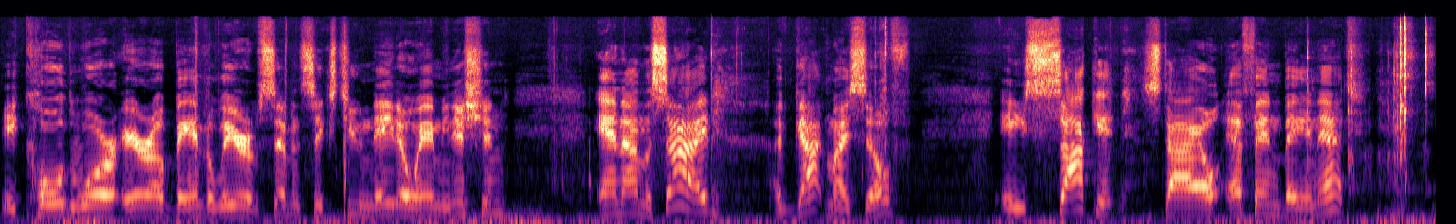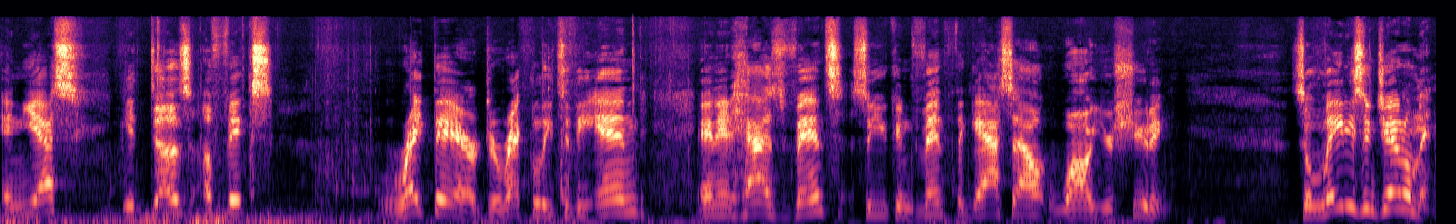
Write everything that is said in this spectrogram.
a Cold War era bandolier of 7.62 NATO ammunition. And on the side, I've got myself a socket style FN bayonet. And yes, it does affix right there directly to the end. And it has vents so you can vent the gas out while you're shooting. So ladies and gentlemen,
